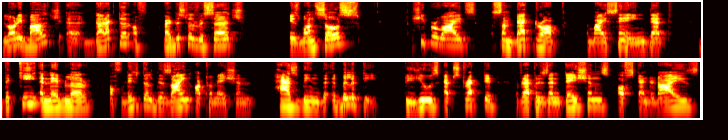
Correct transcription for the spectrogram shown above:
Laurie Balch, uh, Director of Pedestal Research, is one source. She provides some backdrop by saying that the key enabler of digital design automation has been the ability to use abstracted representations of standardized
